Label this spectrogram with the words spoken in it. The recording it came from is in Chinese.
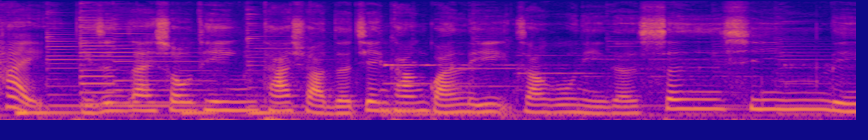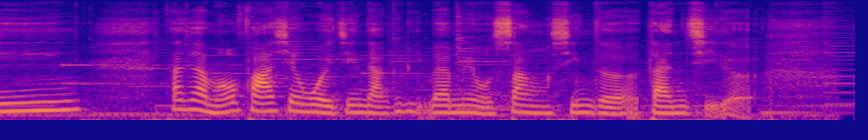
嗨，你正在收听 Tasha 的健康管理，照顾你的身心灵。大家有没有发现，我已经两个礼拜没有上新的单集了？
